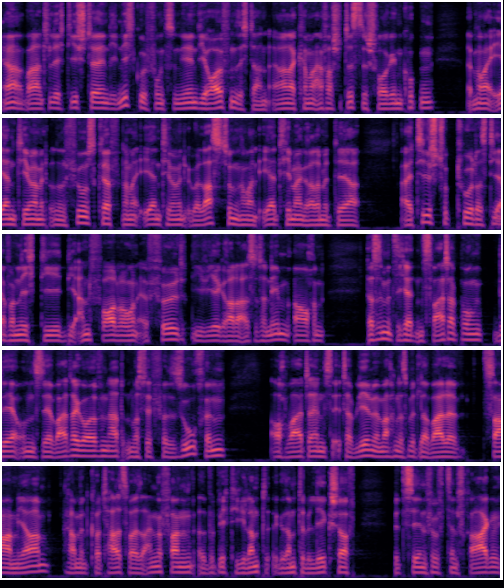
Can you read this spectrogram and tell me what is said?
Ja, weil natürlich die Stellen, die nicht gut funktionieren, die häufen sich dann. Ja, da kann man einfach statistisch vorgehen, gucken. Dann haben wir eher ein Thema mit unseren Führungskräften, haben wir eher ein Thema mit Überlastung, haben wir eher ein Thema gerade mit der IT-Struktur, dass die einfach nicht die, die Anforderungen erfüllt, die wir gerade als Unternehmen brauchen. Das ist mit Sicherheit ein zweiter Punkt, der uns sehr weitergeholfen hat und was wir versuchen, auch weiterhin zu etablieren. Wir machen das mittlerweile zweimal im Jahr, haben mit quartalsweise angefangen, also wirklich die gesamte, gesamte Belegschaft mit 10, 15 Fragen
